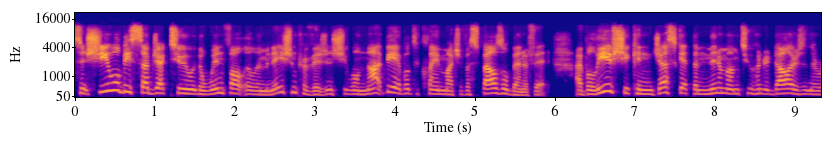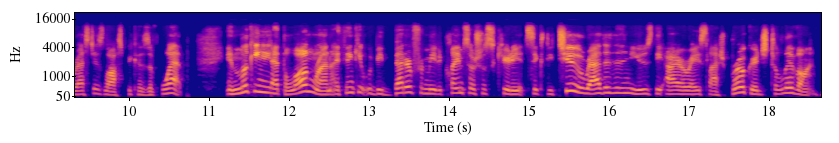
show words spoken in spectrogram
Since she will be subject to the windfall elimination provision, she will not be able to claim much of a spousal benefit. I believe she can just get the minimum $200 and the rest is lost because of WEP. In looking at the long run, I think it would be better for me to claim Social Security at 62 rather than use the IRA slash brokerage to live on,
